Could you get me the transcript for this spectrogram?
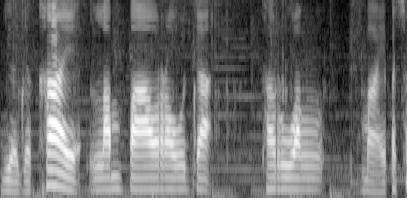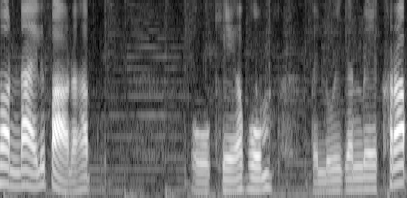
เหยื่อจะค่ายลำปาวเราจะทะรวงหมายปลาช่อนได้หรือเปล่านะครับ โอเคครับผม ไปลุยกันเลยครับ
